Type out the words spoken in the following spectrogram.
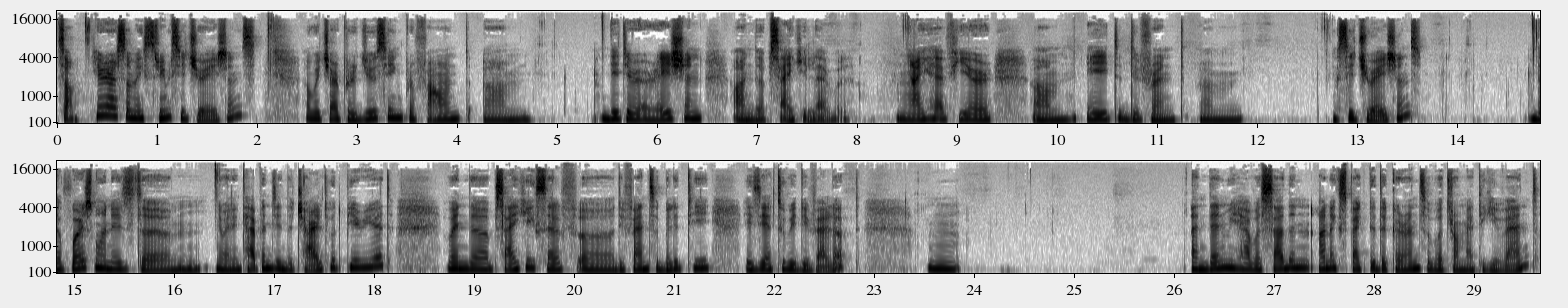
So, here are some extreme situations uh, which are producing profound um, deterioration on the psyche level. I have here um, eight different um, situations. The first one is the, um, when it happens in the childhood period, when the psychic self uh, defense ability is yet to be developed. Mm. And then we have a sudden, unexpected occurrence of a traumatic event.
